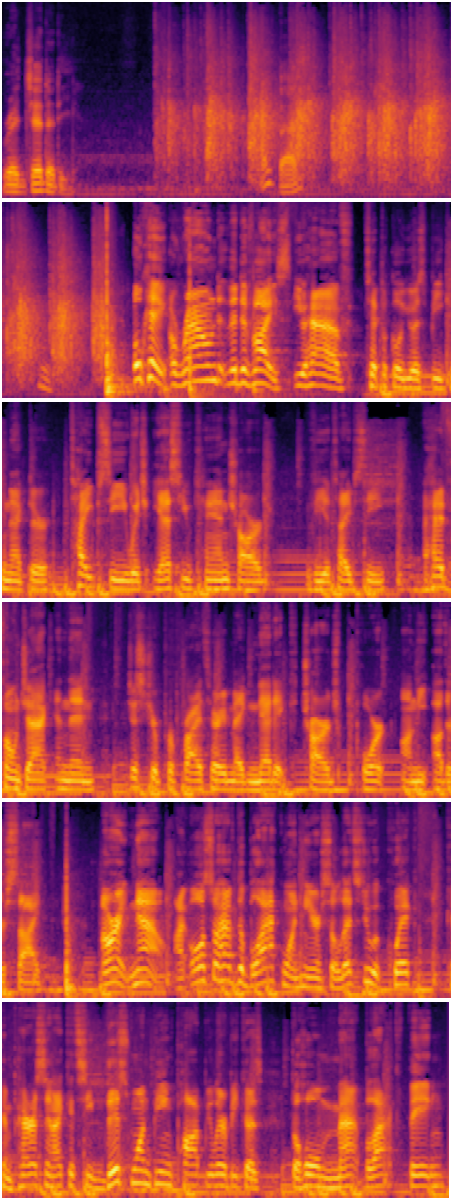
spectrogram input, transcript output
Rigidity. Not bad. Okay, around the device, you have typical USB connector, Type C, which yes, you can charge via Type C, a headphone jack, and then just your proprietary magnetic charge port on the other side. All right, now I also have the black one here, so let's do a quick comparison. I could see this one being popular because the whole matte black thing.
